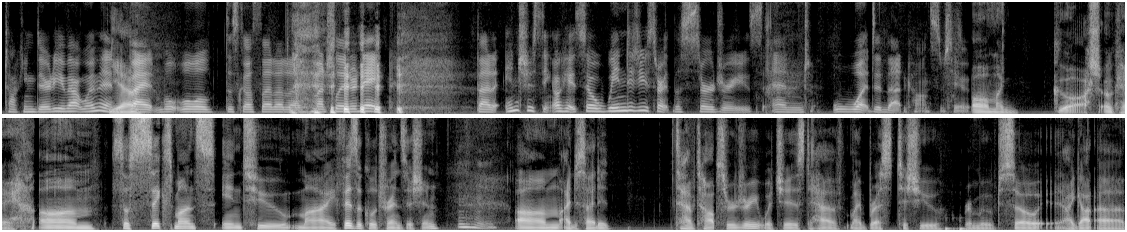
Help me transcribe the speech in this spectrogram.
talking dirty about women. Yeah. But we'll, we'll discuss that at a much later date. But interesting. Okay, so when did you start the surgeries and what did that constitute? Oh my gosh. Okay. Um. So six months into my physical transition, um, I decided to have top surgery, which is to have my breast tissue removed. So I got a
